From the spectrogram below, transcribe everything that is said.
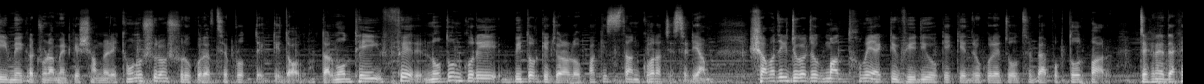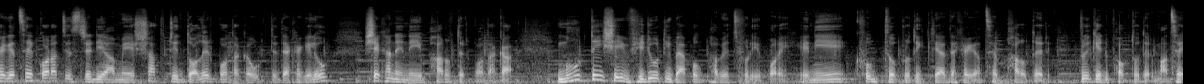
এই মেগা টুর্নামেন্টকে সামনে রেখে অনুশীলন শুরু করেছে প্রত্যেকটি দল। তার মধ্যেই ফের নতুন করে বিতর্কে জড়ালো পাকিস্তান করাচি স্টেডিয়াম। সামাজিক যোগাযোগ মাধ্যমে একটি ভিডিওকে কেন্দ্র করে চলছে ব্যাপক তোলপাড় যেখানে দেখা গেছে করাচি স্টেডিয়ামে সাতটি দলের পতাকা উঠতে দেখা গেলেও সেখানে নেই ভারতের পতাকা। মুহূর্তেই সেই ভিডিওটি ব্যাপকভাবে ছড়িয়ে পড়ে। এ নিয়ে ক্ষুব্ধ প্রতিক্রিয়া দেখা গেছে ভারতের ক্রিকেট ভক্তদের মাঝে।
